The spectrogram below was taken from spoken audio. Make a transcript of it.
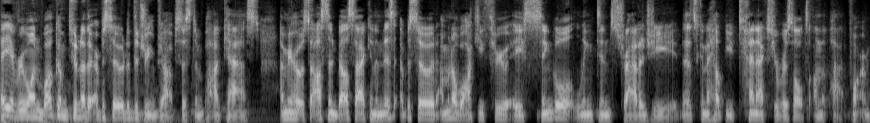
Hey everyone, welcome to another episode of the Dream Job System podcast. I'm your host, Austin Belcak, and in this episode, I'm going to walk you through a single LinkedIn strategy that's going to help you 10x your results on the platform.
